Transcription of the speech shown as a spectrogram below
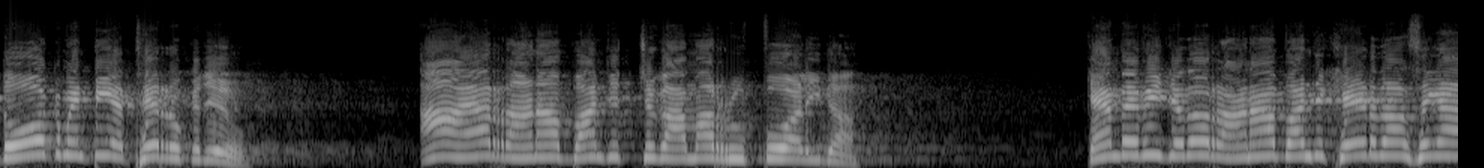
2 ਮਿੰਟ ਹੀ ਇੱਥੇ ਰੁਕ ਜਿਓ। ਆ ਆਇਆ ਰਾਣਾ ਬੰਜ ਚੁਗਾਮਾ ਰੂਪੋ ਵਾਲੀ ਦਾ। ਕਹਿੰਦੇ ਵੀ ਜਦੋਂ ਰਾਣਾ ਬੰਜ ਖੇਡਦਾ ਸੀਗਾ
